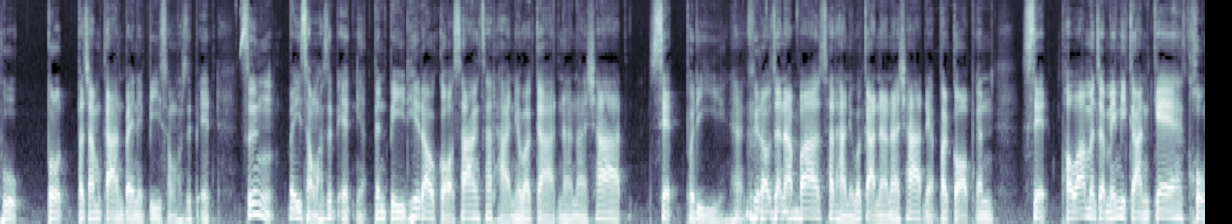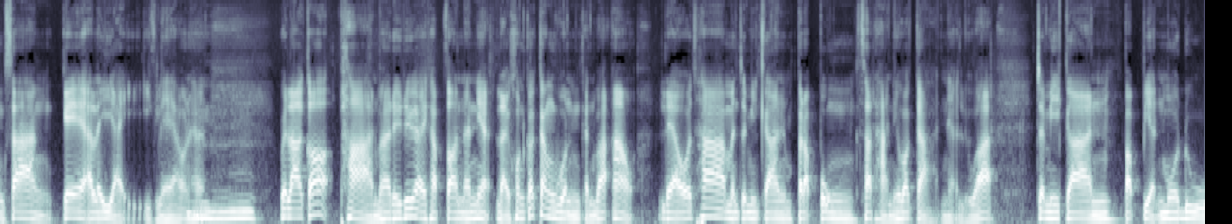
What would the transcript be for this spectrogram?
ถูกปลดประจำการไปในปี 2011 ซึ่งปี 2011 เนี่ย เป็นปีที่เราก่อสร้างสถานีอวกาศนานาชาติ เสร็จพอดีนะฮะคือเราจะนับว่าสถานีอวกาศนานาชาติเนี่ยประกอบกันเสร็จ เพราะว่ามันจะไม่มีการแก้โครงสร้างแก้อะไรใหญ่อีกแล้วนะฮะเวลาก็ผ่านมาเรื่อยๆครับตอนนั้นเนี่ยหลายคนก็กังวลกันว่าอ้าวแล้วถ้ามันจะมีการปรับปรุงสถานีอวกาศเนี่ยหรือว่าจะมีการปรับเปลี่ยนโมดูล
